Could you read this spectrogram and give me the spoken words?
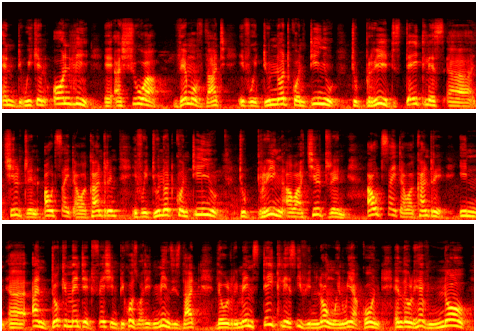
and we can only uh, assure them of that if we do not continue to breed stateless uh, children outside our country if we do not continue to bring our children outside our country in uh, undocumented fashion because what it means is that they will remain stateless even long when we are gone and they will have no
